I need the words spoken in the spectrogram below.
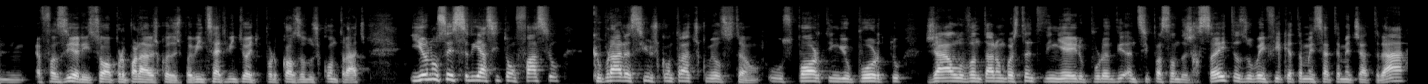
um, a fazer e só a preparar as coisas para 27, 28 por causa dos contratos, e eu não sei se seria assim tão fácil quebrar assim os contratos como eles estão. O Sporting e o Porto já levantaram bastante dinheiro por antecipação das receitas, o Benfica também certamente já terá.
